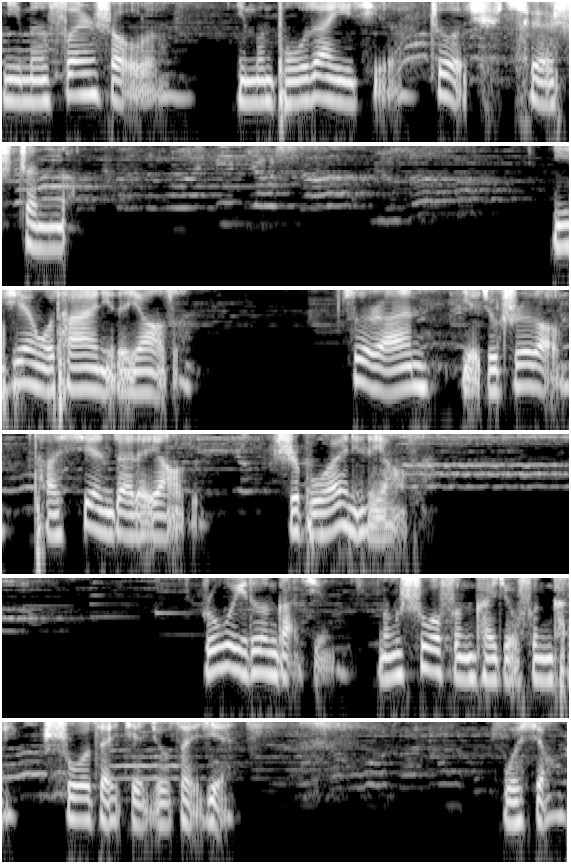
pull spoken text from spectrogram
你们分手了，你们不在一起了，这却却是真的。你见过他爱你的样子，自然也就知道他现在的样子是不爱你的样子。如果一段感情能说分开就分开，说再见就再见，我想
